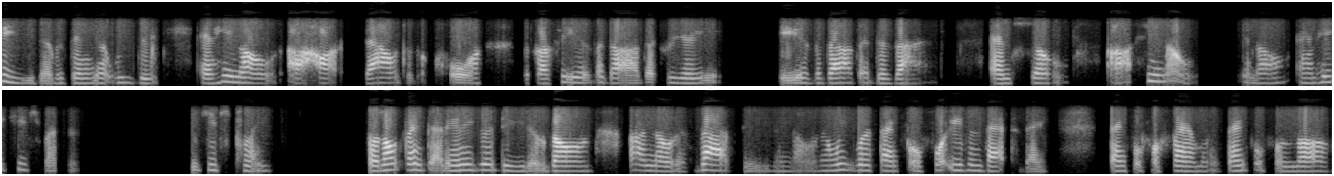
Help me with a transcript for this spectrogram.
sees everything that we do, and He knows our heart down to the core because He is the God that created, He is the God that designed. And so uh, He knows, you know, and He keeps records, He keeps place. So don't think that any good deed is gone unnoticed. God sees and knows. And we, we're thankful for even that today. Thankful for family. Thankful for love.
